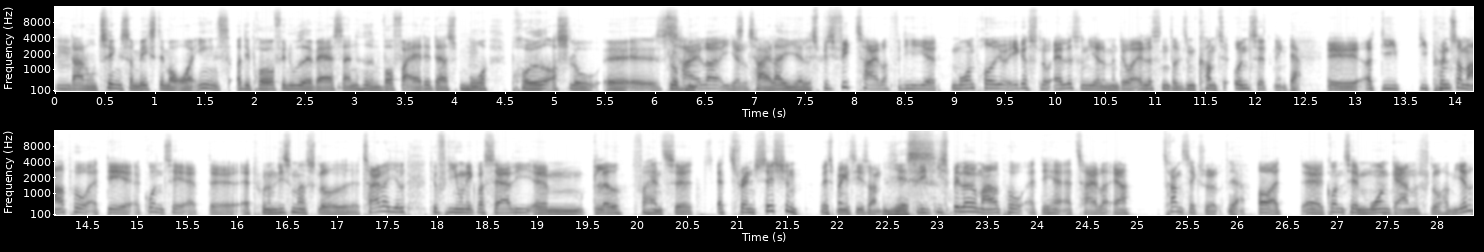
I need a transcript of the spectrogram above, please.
Mm. Mm. Der er nogle ting, som ikke stemmer overens, og de prøver at finde ud af, hvad er sandheden. Hvorfor er det, deres mor prøvede at slå, øh, slå Tyler ihjel. Tyler ihjel? Specifikt Tyler, fordi at moren prøvede jo ikke at slå Allison ihjel, men det var Allison, der ligesom kom til undsætning. Ja. Øh, og de, de pønser meget på, at det er grunden til, at, øh, at hun ligesom har slået øh, Tyler ihjel. Det var, fordi hun ikke var særlig øh, glad for hans øh, at transition, hvis man kan sige sådan. Yes. Fordi de spiller jo meget på, at det her, at Tyler er transseksuel. Ja. Og at øh, grunden til, at moren gerne vil slå ham ihjel,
